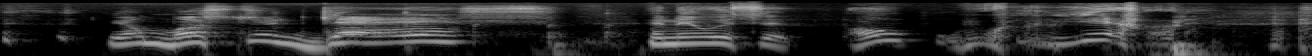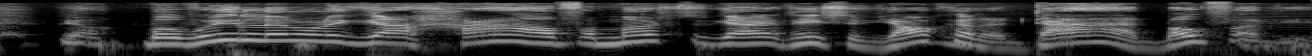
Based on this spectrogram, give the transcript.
you know, mustard gas. And then we said, oh yeah, yeah. But we literally got high off of mustard gas. And he said, y'all could have died, both of you.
